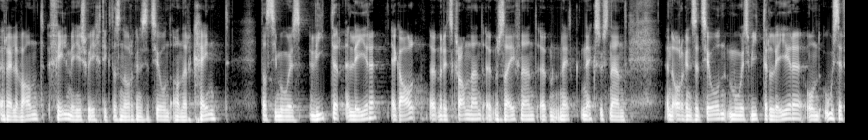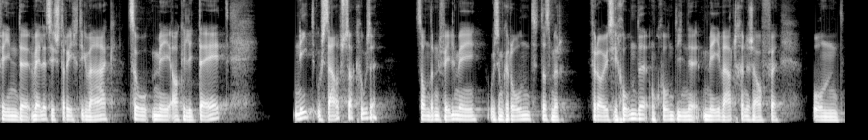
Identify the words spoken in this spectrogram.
relevant. Vielmehr ist wichtig, dass eine Organisation anerkennt, dass sie muss weiter lernen muss, egal ob man jetzt Scrum nennt, ob man Safe nennt, ob man Nexus nennt. Eine Organisation muss weiter lernen und herausfinden, welches ist der richtige Weg zu mehr Agilität. Nicht aus Selbstzweck heraus, sondern vielmehr aus dem Grund, dass wir für unsere Kunden und Kundinnen mehr Wert können schaffen und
